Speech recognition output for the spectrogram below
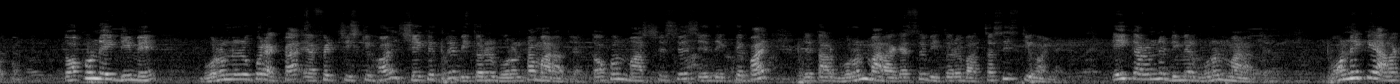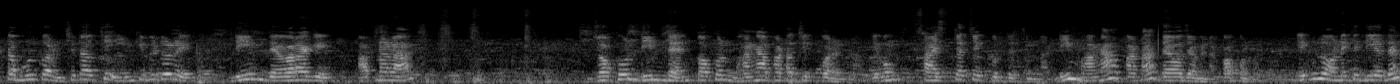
রকম। তখন এই ডিমে ভরণের উপর একটা এফেক্ট সৃষ্টি হয়, সেক্ষেত্রে ভিতরের ভরণটা মারা যায়। তখন মাস শেষে সে দেখতে পায় যে তার ভরণ মারা গেছে, ভিতরে বাচ্চা সৃষ্টি হয় না এই কারণে ডিমের ভরণ মারা যায়। অনেকে আর একটা ভুল করেন, সেটা হচ্ছে ইনকিউবেটরে ডিম দেওয়ার আগে আপনারা যখন ডিম দেন, তখন ভাঙা ফাটা চেক করেন না এবং সাইজটা চেক করতেছেন না। ডিম ভাঙা ফাটা দেওয়া যাবে না কখনো। এগুলো অনেকে দিয়ে দেন,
